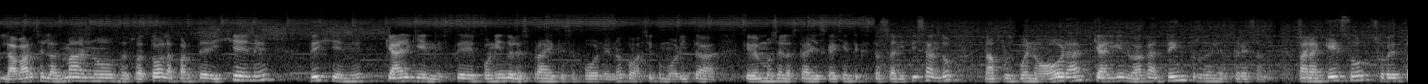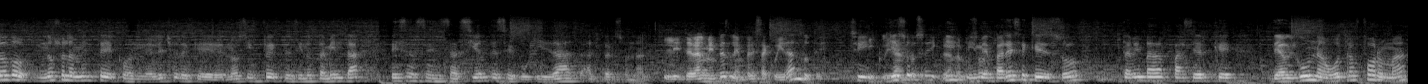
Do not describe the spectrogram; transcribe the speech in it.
lavarse las manos, o sea, toda la parte de higiene, de higiene, que alguien esté poniendo el spray que se pone, ¿no? Como, así como ahorita que vemos en las calles que hay gente que está sanitizando, no, pues bueno, ahora que alguien lo haga dentro de la empresa, para que eso, sobre todo, no solamente con el hecho de que no se infecten, sino también da esa sensación de seguridad al personal. Literalmente es la empresa cuidándote. Sí, y, eso, y, me parece que eso también va, va a hacer que de alguna u otra forma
